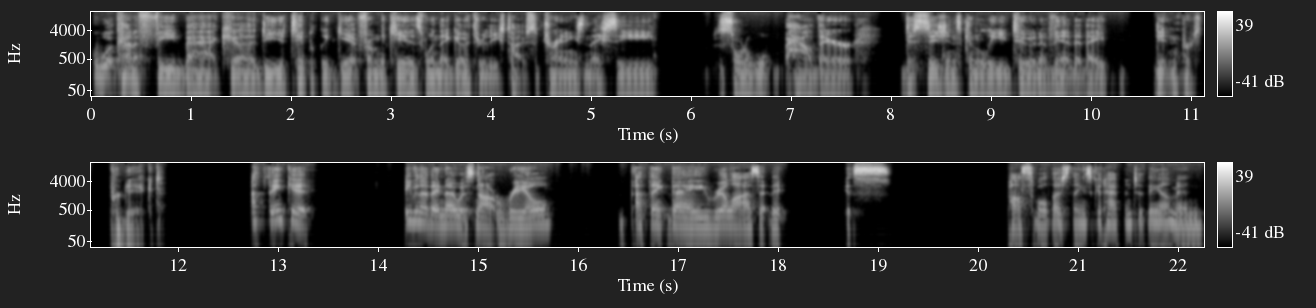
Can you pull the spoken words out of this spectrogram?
What kind of feedback uh, do you typically get from the kids when they go through these types of trainings and they see sort of how their decisions can lead to an event that they didn't pr- predict? I think it, even though they know it's not real, I think they realize that it, it's possible those things could happen to them. And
